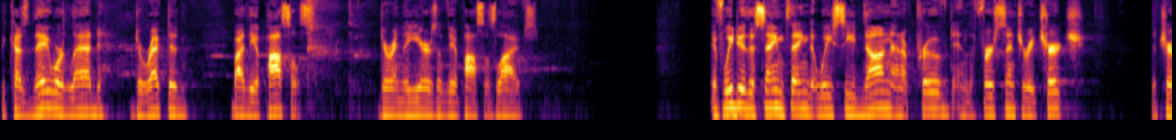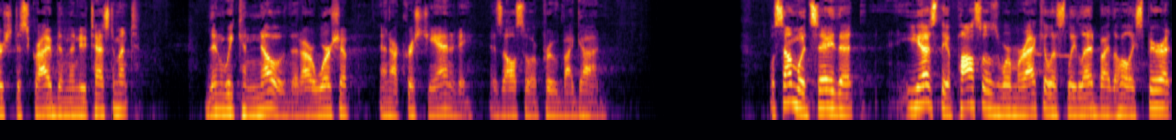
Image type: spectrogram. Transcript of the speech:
because they were led, directed by the apostles. during the years of the apostles' lives. If we do the same thing that we see done and approved in the first century church, the church described in the New Testament, then we can know that our worship and our Christianity is also approved by God. Well, some would say that, yes, the apostles were miraculously led by the Holy Spirit,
